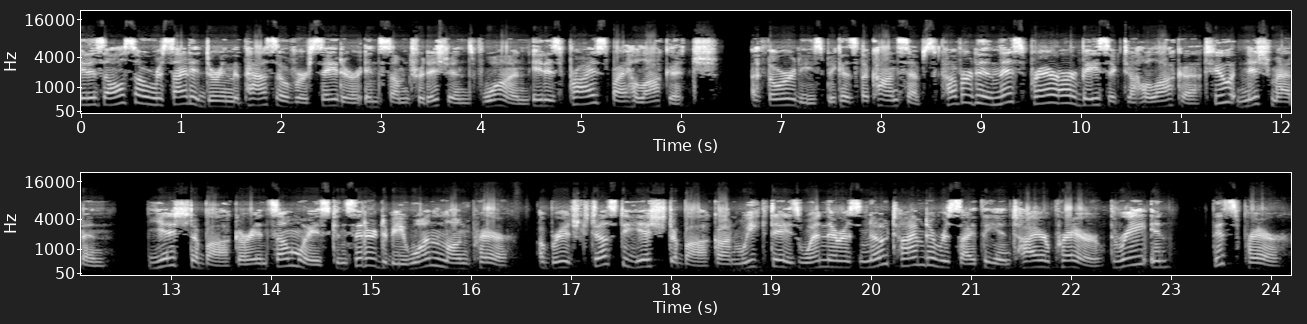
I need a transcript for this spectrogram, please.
It is also recited during the Passover Seder in some traditions. 1. It is prized by halakhic authorities because the concepts covered in this prayer are basic to halakha. 2. Nishmatan Yishtabach are in some ways considered to be one long prayer, abridged just to Yishtabach on weekdays when there is no time to recite the entire prayer. 3. In this prayer,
